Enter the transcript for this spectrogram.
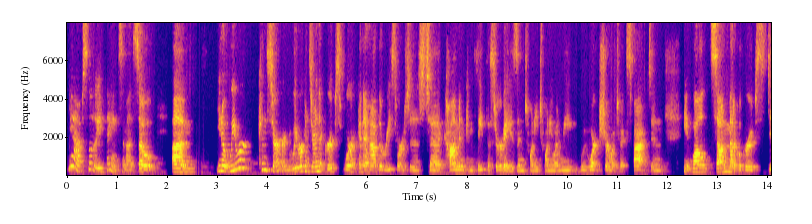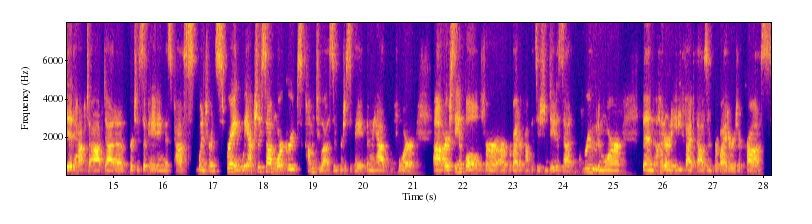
Yeah, absolutely. Thanks, Emma. So, um, you know, we were concerned. We were concerned that groups weren't going to have the resources to come and complete the surveys in 2021. We we weren't sure what to expect, and while some medical groups did have to opt out of participating this past winter and spring, we actually saw more groups come to us and participate than we had before. Uh, our sample for our provider compensation data set grew to more than 185,000 providers across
